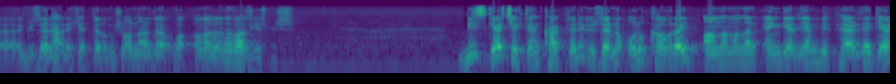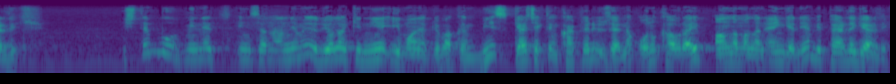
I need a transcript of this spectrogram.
e, güzel hareketler olmuş, onlar da, onlardan da vazgeçmiş. Biz gerçekten kalpleri üzerine onu kavrayıp anlamalarını engelleyen bir perde gerdik. İşte bu millet insan anlayamıyor. Diyorlar ki niye iman etmiyor? Bakın biz gerçekten kalpleri üzerine onu kavrayıp anlamalarını engelleyen bir perde gerdik.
